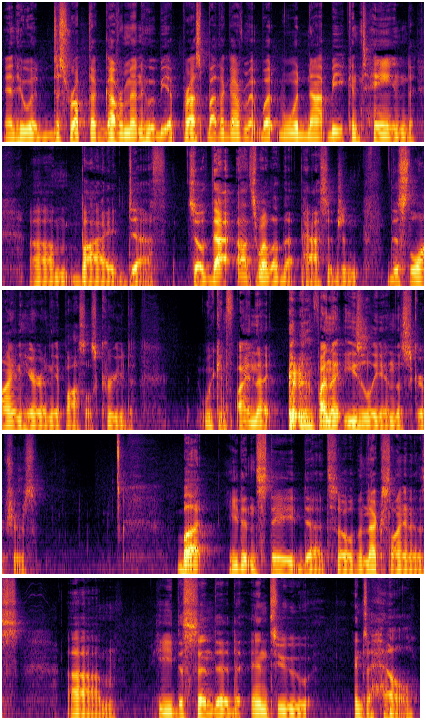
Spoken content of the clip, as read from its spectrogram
and who would disrupt the government, who would be oppressed by the government, but would not be contained um, by death. So that that's why I love that passage and this line here in the Apostles' Creed. We can find that find that easily in the scriptures. But he didn't stay dead. So the next line is um, he descended into into hell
